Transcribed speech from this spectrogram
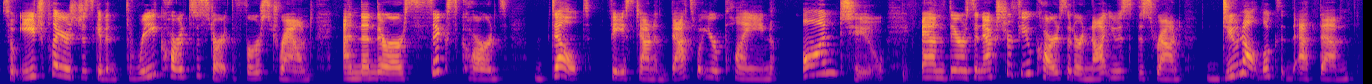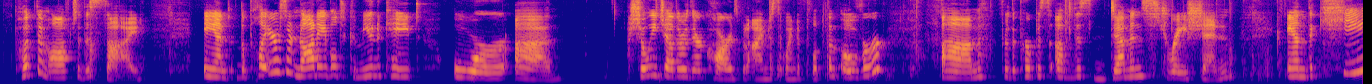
So each player is just given three cards to start the first round, and then there are six cards dealt face down, and that's what you're playing onto. And there's an extra few cards that are not used this round. Do not look at them, put them off to the side. And the players are not able to communicate or uh, show each other their cards, but I'm just going to flip them over um, for the purpose of this demonstration. And the key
